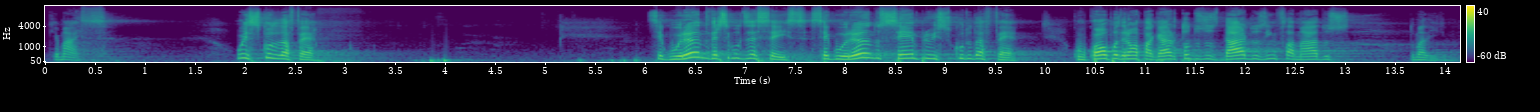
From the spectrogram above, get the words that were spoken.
O que mais? O escudo da fé. Segurando, versículo 16: segurando sempre o escudo da fé, com o qual poderão apagar todos os dardos inflamados do maligno.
